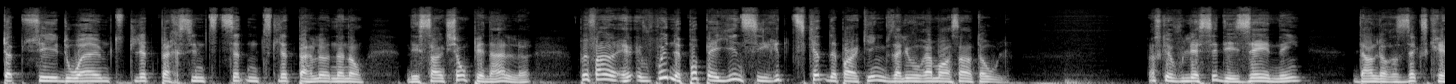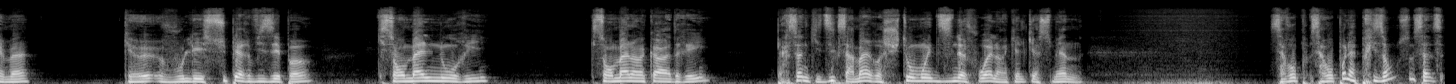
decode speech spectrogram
tape ses doigts, une petite lettre par-ci, une petite lettre, une petite lettre par-là. Non, non. Des sanctions pénales, là. Vous pouvez, euh, vous pouvez ne pas payer une série de tickets de parking, vous allez vous ramasser en tôle. Parce que vous laissez des aînés dans leurs excréments que vous les supervisez pas, qui sont mal nourris, qui sont mal encadrés. Personne qui dit que sa mère a chuté au moins 19 fois là, en quelques semaines. Ça vaut, ça vaut pas la prison, ça? Ça- ça-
